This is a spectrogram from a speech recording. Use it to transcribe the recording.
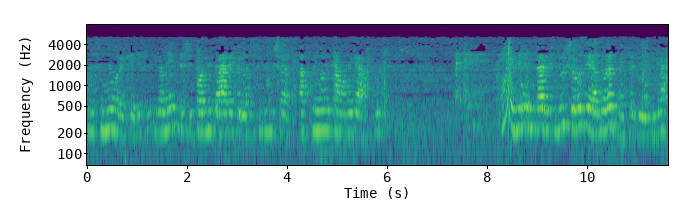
nel Signore che effettivamente ci può ridare quella fiducia a cui noi siamo legati, e diventare fiduciosi e allora smettere di litigare,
